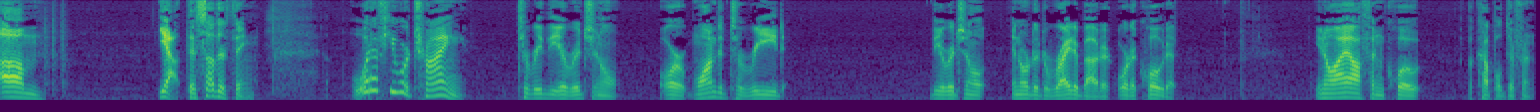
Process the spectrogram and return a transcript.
Um, yeah, this other thing. What if you were trying to read the original or wanted to read the original in order to write about it or to quote it? You know, I often quote a couple different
